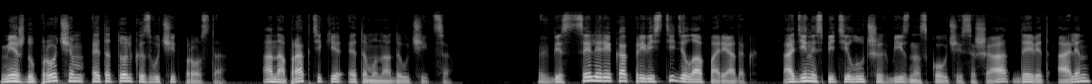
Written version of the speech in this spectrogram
Между прочим, это только звучит просто, а на практике этому надо учиться. В бестселлере «Как привести дела в порядок» один из пяти лучших бизнес-коучей США, Дэвид Аллен,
